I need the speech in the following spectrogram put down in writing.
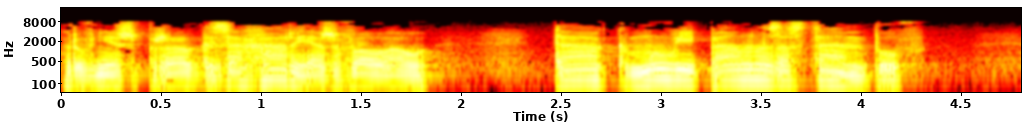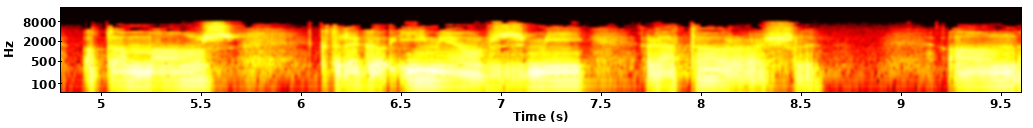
Również prorok Zachariasz wołał, tak mówi Pan zastępów. Oto mąż, którego imię brzmi Latorośl. On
